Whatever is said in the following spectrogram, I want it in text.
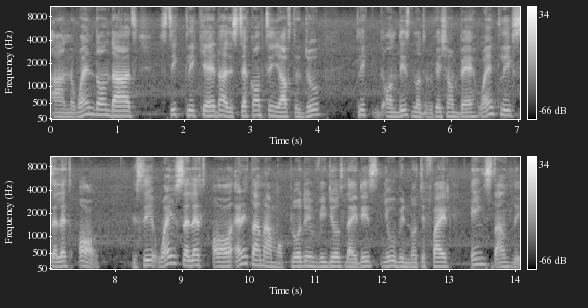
and when done that still click here. That is the second thing you have to do click on this notification bell. When click select all you see when you select all anytime i'm uploading videos like this you will be notified instantly.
